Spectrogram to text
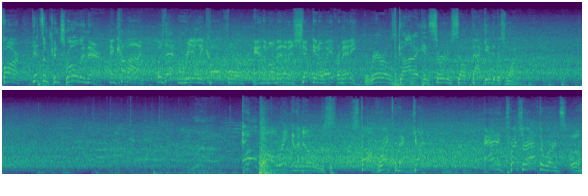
far. Get some control in there. And come on, was that really called for? And the momentum is shifting away from Eddie. Guerrero's gotta insert himself back into this one. Elbow right to the nose. Stomp right to the gut. Added pressure afterwards. Ugh.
